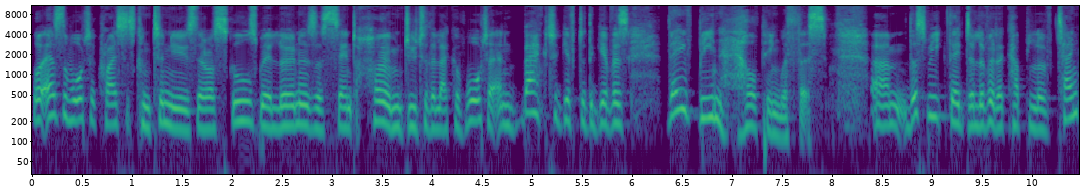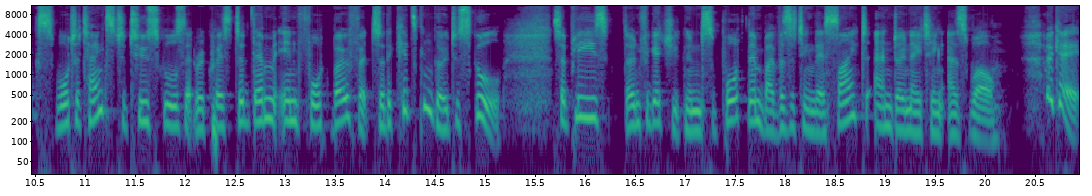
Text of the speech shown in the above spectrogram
Well, as the water crisis continues, there are schools where learners are sent home due to the lack of water and back to Gift of the Givers. They've been helping with this. Um, this week, they delivered a couple of tanks, water tanks, to two schools that requested them in Fort Beaufort so the kids can go to school. So please don't forget you can support them by visiting their site and donating as well. Okay,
